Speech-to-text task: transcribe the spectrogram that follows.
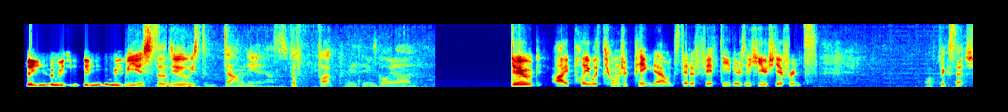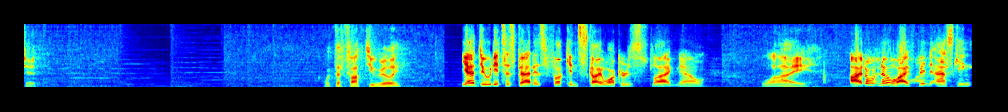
Diggy Luigi, Diggy Luigi. We used to do. We used to dominate houses. The fuck, everything was going on. Dude, I play with 200 ping now instead of 50. There's a huge difference. I'll fix that shit. What the fuck? Do you really? Yeah, dude, it's as bad as fucking Skywalker's lag now. Why? I don't know. I've been asking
